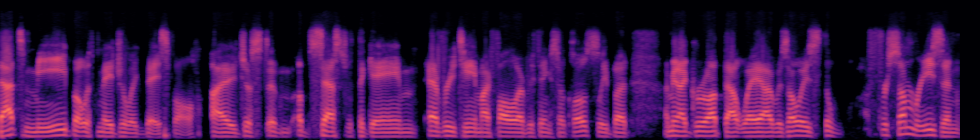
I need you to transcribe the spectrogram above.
That's me, but with Major League Baseball. I just am obsessed with the game. Every team, I follow everything so closely. But I mean, I grew up that way. I was always the for some reason,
